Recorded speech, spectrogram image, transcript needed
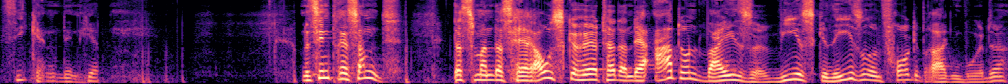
Sie kennen den Hirten. Und es ist interessant, dass man das herausgehört hat an der Art und Weise, wie es gelesen und vorgetragen wurde.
